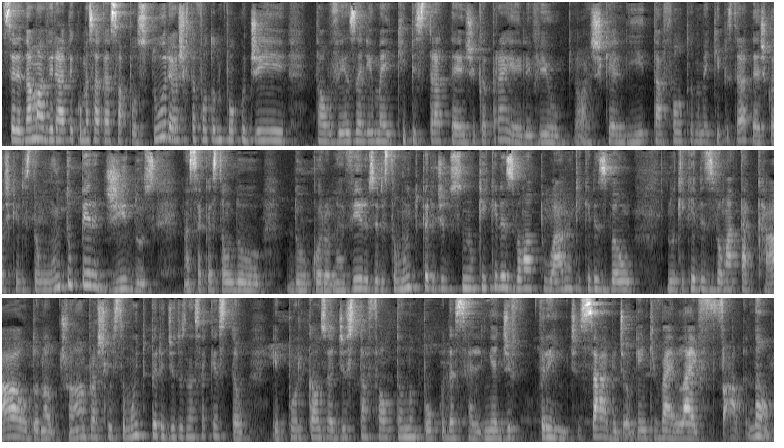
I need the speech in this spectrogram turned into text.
Se ele dá uma virada e começar a ter essa postura, eu acho que está faltando um pouco de, talvez, ali uma equipe estratégica para ele, viu? Eu acho que ali está faltando uma equipe estratégica. Eu acho que eles estão muito perdidos nessa questão do, do coronavírus, eles estão muito perdidos no que, que eles vão atuar, no que, que eles vão, no que, que eles vão atacar o Donald Trump. Eu acho que eles estão muito perdidos nessa questão. E por causa disso está faltando um pouco dessa linha de frente, sabe? De alguém que vai lá e fala: não,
